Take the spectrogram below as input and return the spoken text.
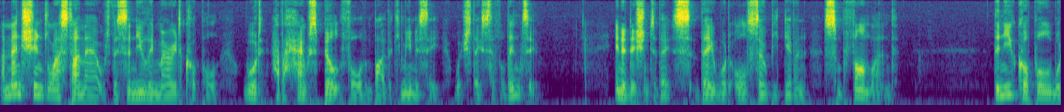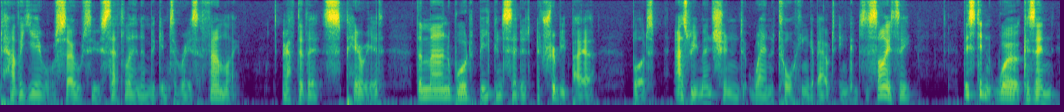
I mentioned last time out that a newly married couple would have a house built for them by the community which they settled into. In addition to this, they would also be given some farmland. The new couple would have a year or so to settle in and begin to raise a family. After this period, the man would be considered a tribute payer, but as we mentioned when talking about Incan society, this didn't work as in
